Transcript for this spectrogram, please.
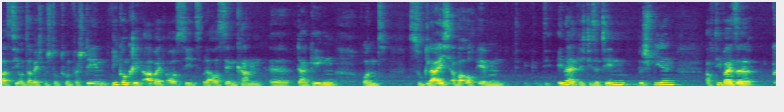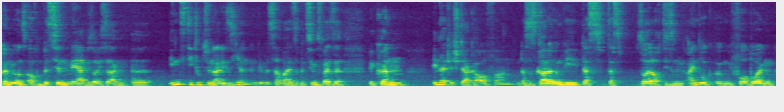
was sie unter rechten Strukturen verstehen, wie konkret Arbeit aussieht oder aussehen kann äh, dagegen und zugleich aber auch eben die, inhaltlich diese Themen bespielen. Auf die Weise können wir uns auch ein bisschen mehr, wie soll ich sagen, äh, institutionalisieren in gewisser Weise, beziehungsweise wir können inhaltlich stärker auffahren. Und das ist gerade irgendwie, das, das soll auch diesen Eindruck irgendwie vorbeugen,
